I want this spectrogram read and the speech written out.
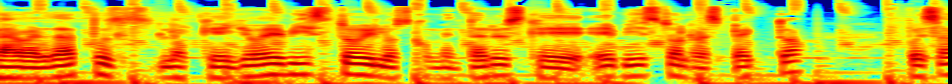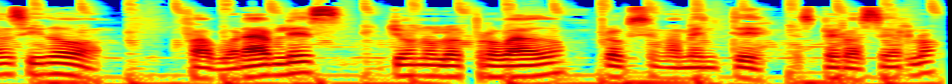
La verdad, pues lo que yo he visto y los comentarios que he visto al respecto, pues han sido favorables. Yo no lo he probado, próximamente espero hacerlo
